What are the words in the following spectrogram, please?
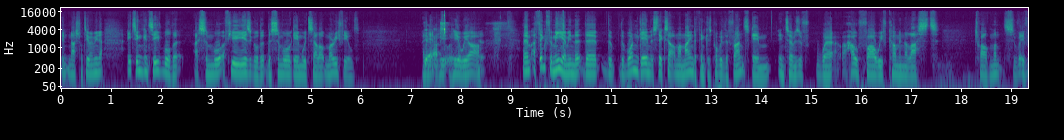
international team. I mean, it's inconceivable that a Samoa a few years ago that the Samoa game would sell out Murrayfield, and yeah, yet here, here we are. Yeah. Um, I think for me, I mean, the, the, the, the one game that sticks out in my mind, I think, is probably the France game in terms of where how far we've come in the last 12 months. If,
